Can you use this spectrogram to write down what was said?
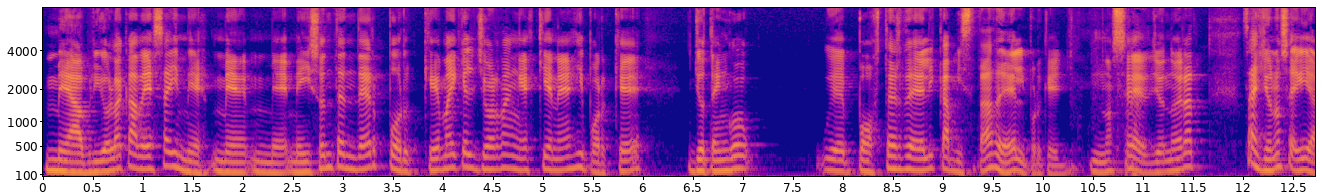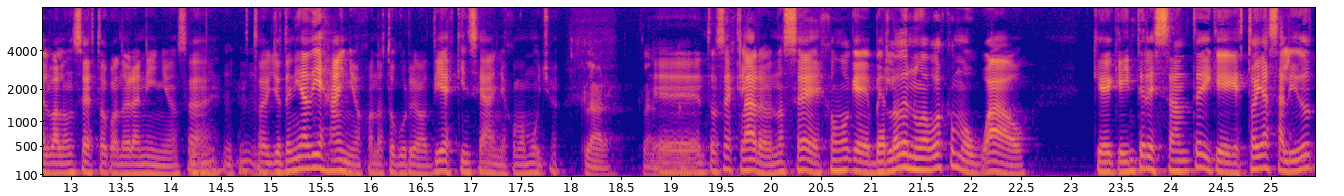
me abrió la cabeza y me, me, me, hizo entender por qué Michael Jordan es quien es y por qué yo tengo eh, pósters de él y camisetas de él. Porque, no sé, yo no era ¿Sabes? Yo no seguía el baloncesto cuando era niño, ¿sabes? yo tenía 10 años cuando esto ocurrió, 10, 15 años como mucho. Claro, claro, eh, Entonces, claro, no sé, es como que verlo de nuevo es como, wow, qué, qué interesante y que esto haya salido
